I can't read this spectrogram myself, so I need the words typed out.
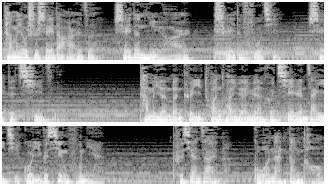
他们又是谁的儿子？谁的女儿？谁的父亲？谁的妻子？他们原本可以团团圆圆和亲人在一起过一个幸福年，可现在呢？国难当头，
